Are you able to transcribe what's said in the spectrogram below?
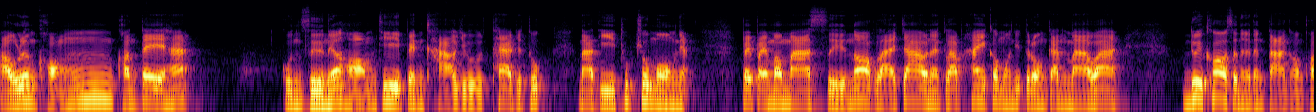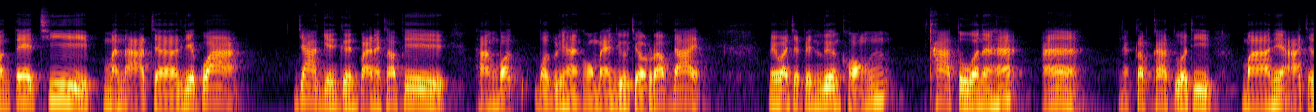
เอาเรื่องของคอนเต้ฮะกุนซือเนื้อหอมที่เป็นข่าวอยู่แทบจะทุกนาทีทุกชั่วโมงเนี่ย ไปไปมามาสื่อนอกหลายเจ้านะครับ ให้ข้อมูลที่ตรงกันมาว่า ด้วยข้อเสนอต่างๆของคอนเต้ที่มันอาจจะเรียกว่ายากเย็นเกินไปนะครับ ที่ทางบอร์ดบอร์ดบริหารของแมนยูจะรับได้ ไม่ว่าจะเป็นเรื่องของค่าตัวนะฮะอ่านะครับค่าตัวที่มาเนี่ยอาจจะ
